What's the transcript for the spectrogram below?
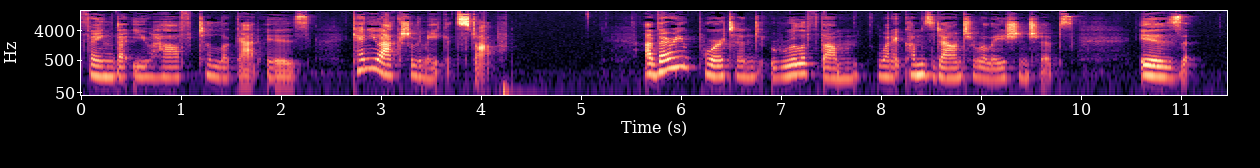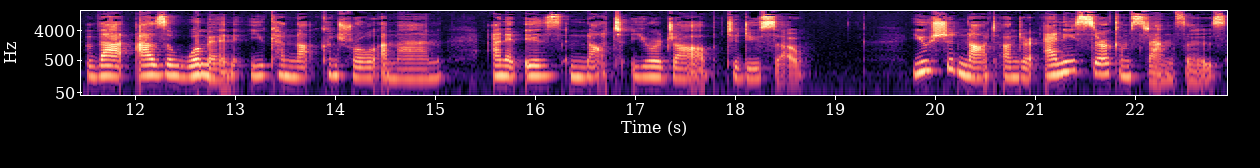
thing that you have to look at is can you actually make it stop? A very important rule of thumb when it comes down to relationships is that as a woman, you cannot control a man, and it is not your job to do so. You should not, under any circumstances,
